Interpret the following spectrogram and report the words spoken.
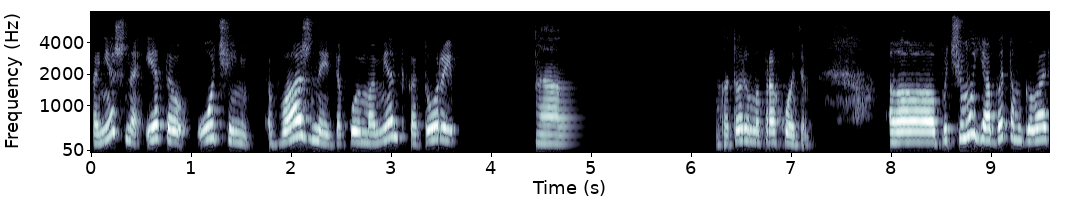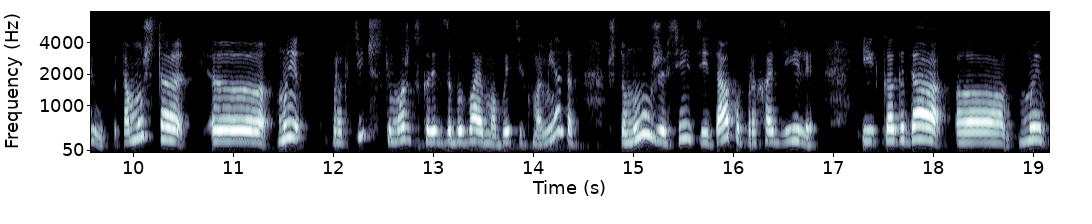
конечно, это очень важный такой момент, который, а, который мы проходим. А, почему я об этом говорю? Потому что э, мы практически, можно сказать, забываем об этих моментах, что мы уже все эти этапы проходили. И когда э, мы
